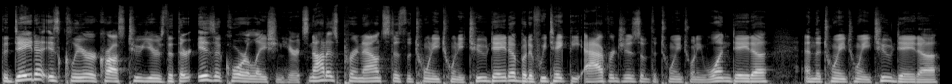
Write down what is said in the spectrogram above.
the data is clear across two years that there is a correlation here. It's not as pronounced as the 2022 data, but if we take the averages of the 2021 data and the 2022 data,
